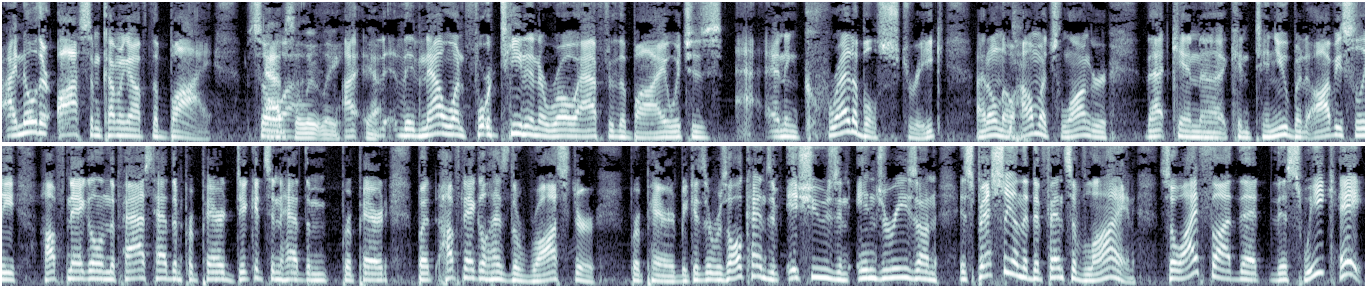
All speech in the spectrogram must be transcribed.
I know they're awesome coming off the bye. So uh, Absolutely, I, yeah. they've now won 14 in a row after the bye, which is an incredible streak. I don't know how much longer that can uh, continue, but obviously Hufnagel in the past had them prepared. Dickenson had them prepared, but Hufnagel has the roster prepared because there was all kinds of issues and injuries on, especially on the defensive line. So I thought that this week, hey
